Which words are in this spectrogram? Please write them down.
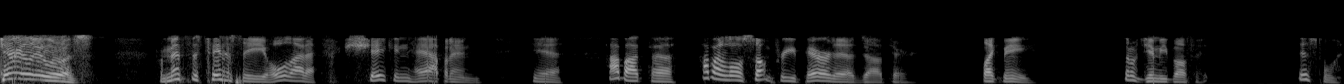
Jerry Lee Lewis from Memphis, Tennessee. A whole lot of shaking happening. Yeah. How about uh, how about a little something for you parrot heads out there, like me, little Jimmy Buffett. This one.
